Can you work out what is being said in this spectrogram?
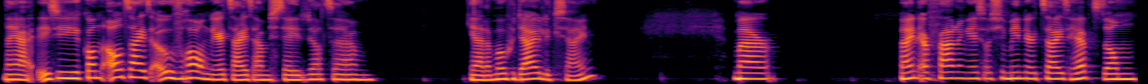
nou ja, je, kan altijd overal meer tijd aan besteden. Dat, uh, ja, dat mogen duidelijk zijn. Maar mijn ervaring is, als je minder tijd hebt, dan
